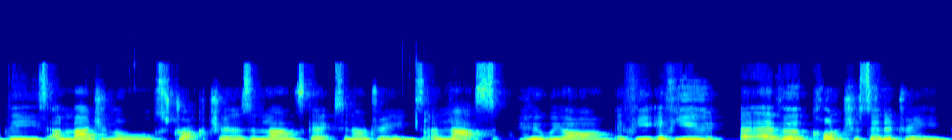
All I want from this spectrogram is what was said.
these imaginal structures and landscapes in our dreams. And that's who we are. If you if you are ever conscious in a dream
